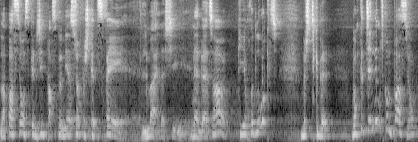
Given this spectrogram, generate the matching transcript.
la patience كتجي parce que bien sûr فاش كتسقي الماء على شي نباته كياخذ الوقت باش تكبر donc كتعلم تكون patient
